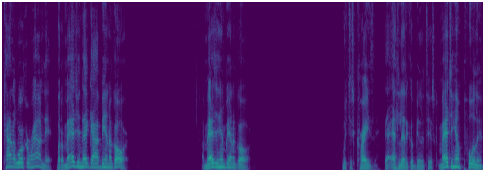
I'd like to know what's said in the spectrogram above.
kind of work around that. But imagine that guy being a guard. Imagine him being a guard which is crazy. That athletic ability is. Imagine him pulling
